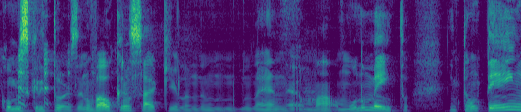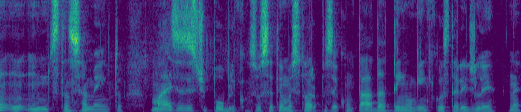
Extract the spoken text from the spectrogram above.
como escritor, você não vai alcançar aquilo, não é, né, é uma, um monumento. Então tem um, um, distanciamento, mas existe público. Se você tem uma história para ser contada, tem alguém que gostaria de ler, né?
